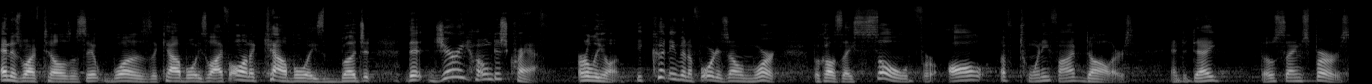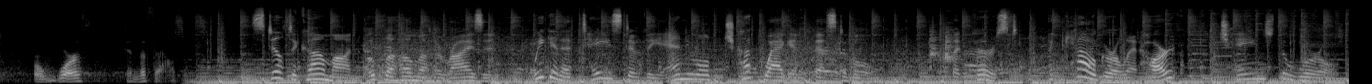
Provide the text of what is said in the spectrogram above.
And his wife tells us it was the cowboy's life on a cowboy's budget that Jerry honed his craft early on. He couldn't even afford his own work because they sold for all of $25. And today, those same spurs are worth in the thousands. Still to come on Oklahoma Horizon, we get a taste of the annual Chuckwagon Festival. But first, a cowgirl at heart who changed the world.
